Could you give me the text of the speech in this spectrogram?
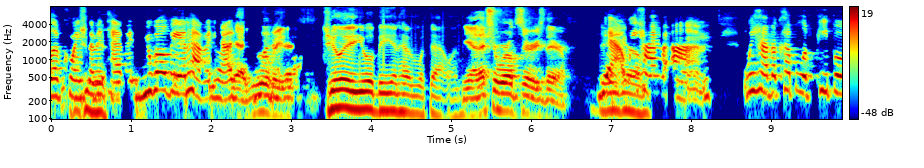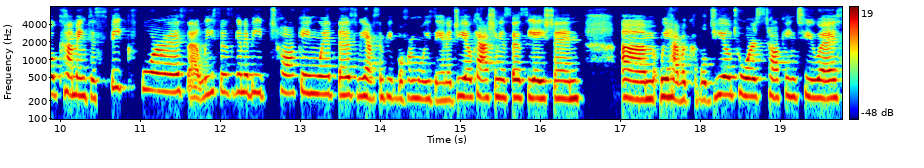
love coins. I'm in heaven. You will be in heaven. Yes. Yeah, you will be. That's, Julia, you will be in heaven with that one. yeah, that's your World Series there. There yeah, we have um we have a couple of people coming to speak for us. Uh, Lisa's going to be talking with us. We have some people from Louisiana Geocaching Association. Um, we have a couple geo tours talking to us.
